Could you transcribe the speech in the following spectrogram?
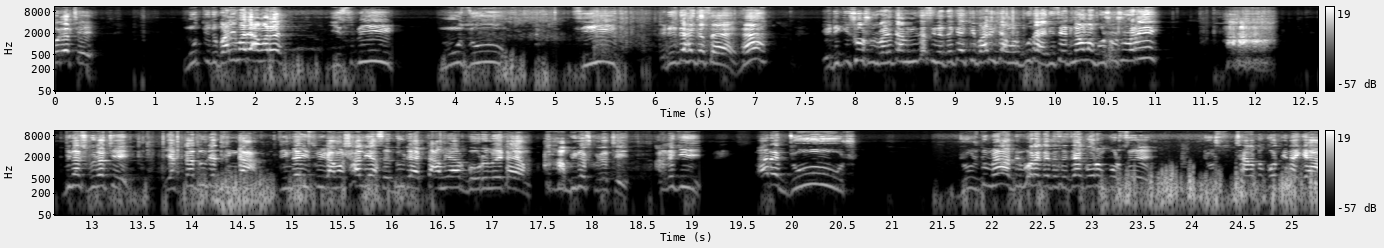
করেছে মুতি তো বাড়ি মারে আমারে। স্পিড মুজু সিপ এটি দেখাইতেছে হ্যাঁ? এটি কি শ্বশুর বাড়িতে আমি নিতেছি না? দেখে কি বাড়িতে আমার বুঝাই দিছে এটি না গো শ্বশুর বাড়ি বিনাশ করেছে। একটা দুইটা তিনটা। তিনটা স্পিড আমার শালি আছে দুইটা একটা আমি আর বউরে লয়ে আহা, বিনাশ করেছে। আর এটা কি? আরে জুস। জুস তো মেলা দিন পরে খাইতেছে যা গরম পড়ছে। জুস ছাড়া তো গতি নাই গা।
